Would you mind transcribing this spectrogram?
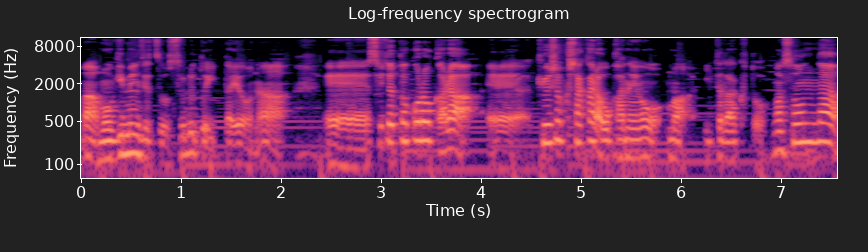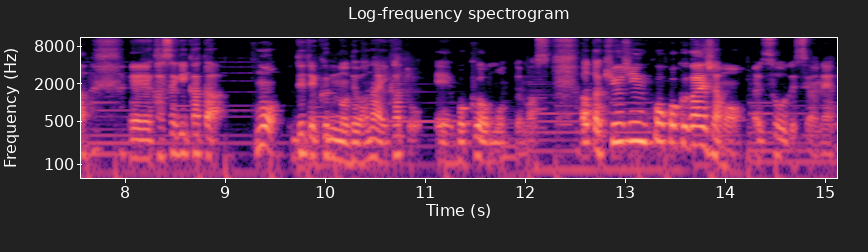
まあ、模擬面接をするといったような、えーそういったところから、えー求職者からお金を、まあ、いただくと、まあ、そんな、えー稼ぎ方も出てくるのではないかと、えー僕は思ってます。あとは求人広告会社もえそうですよね。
